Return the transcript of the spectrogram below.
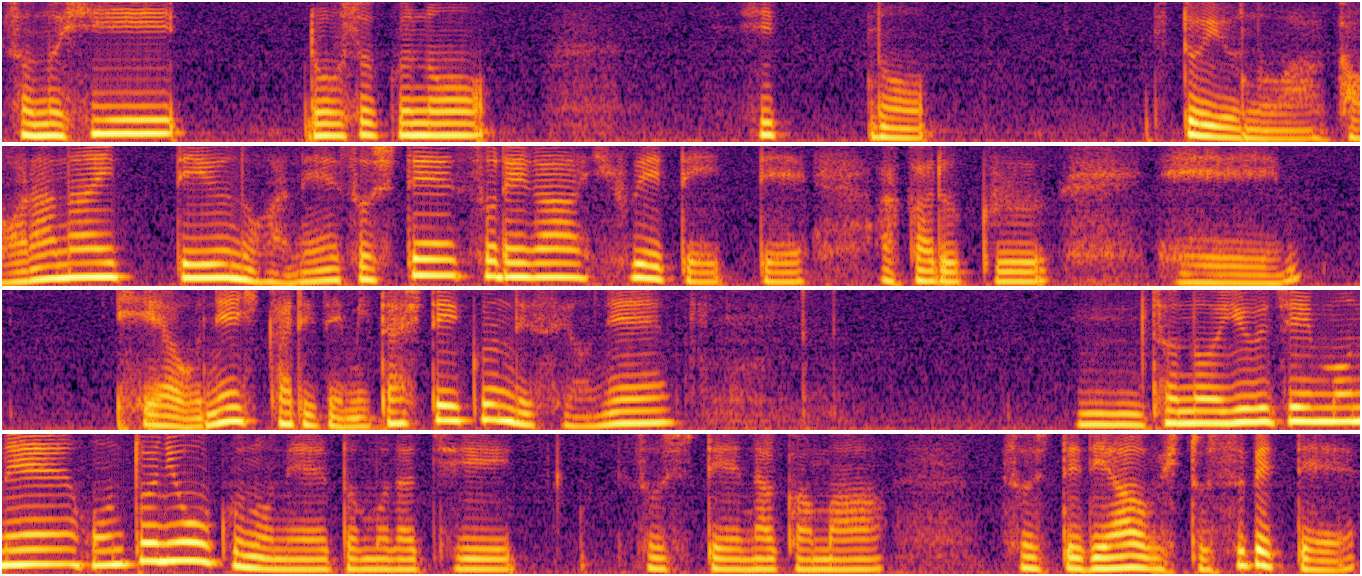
その日ろうそくののというのは変わらないっていうのがねそしてそれが増えていって明るく、えー、部屋をね光で満たしていくんですよね。うん、その友人もね本当に多くのね友達そして仲間そして出会う人全て、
